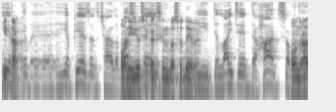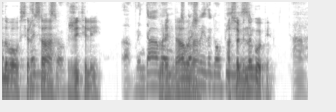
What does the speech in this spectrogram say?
Итак, он явился как сын Васудевы. Он радовал сердца жителей Вриндавана, особенно Гопи. Ah,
